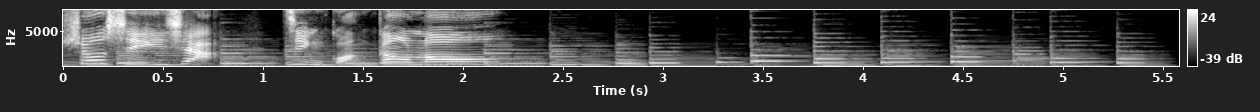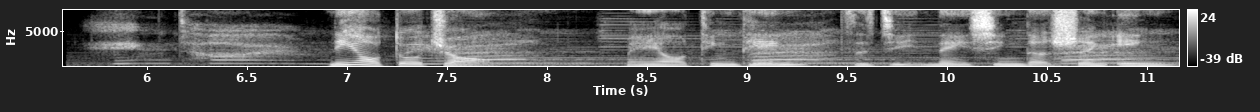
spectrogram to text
休息一下，进广告喽。你有多久没有听听自己内心的声音？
